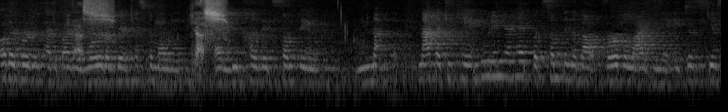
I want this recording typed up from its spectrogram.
other versions have it by the word of their testimony. Yes. And because it's something, not, not that you can't do it in your head, but something about verbalizing it. It just gives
